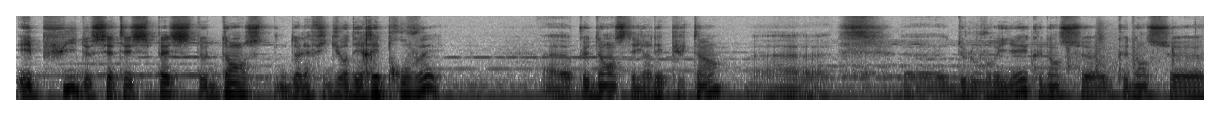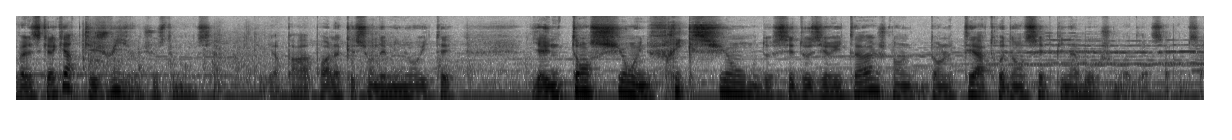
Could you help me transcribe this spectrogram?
et puis de cette espèce de danse de la figure des réprouvés, euh, que dansent, c'est-à-dire des putains euh, de l'ouvrier, que dans ce, que dans ce Valeska Gard, qui est juive justement aussi, par rapport à la question des minorités. Il y a une tension, une friction de ces deux héritages dans, le- théâtre dansé de Pina Bausch, on va dire ça comme ça.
